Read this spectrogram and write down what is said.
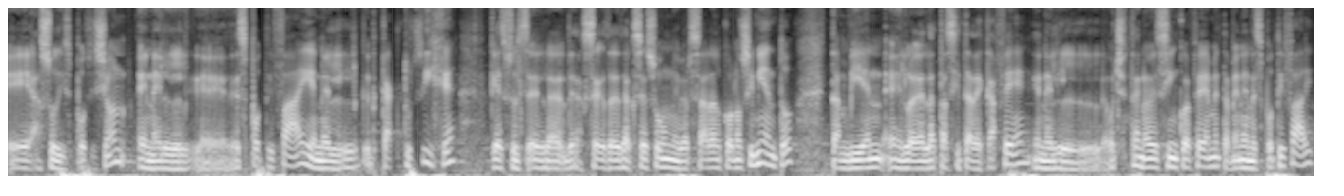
eh, a su disposición en el eh, Spotify, en el Cactus IGE, que es el, de, acceso, universal al conocimiento, también eh, la tacita de café en el 89.5 FM, también en Spotify,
